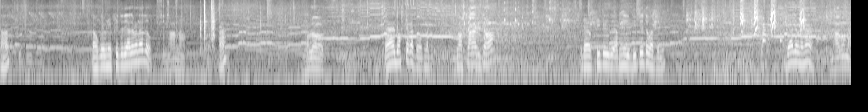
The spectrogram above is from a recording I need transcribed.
হ্যাঁ? কাউকে এমনি ফ্রিতে দেওয়া যাবে না তো? না না। হ্যাঁ? ভালো হ্যাঁ দশ টাকা তো আপনার। দশ টাকা দিতে হবে? এটা ফ্রিতে আপনি দিতে তো পারতেন দেওয়া যাবে না গো না।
